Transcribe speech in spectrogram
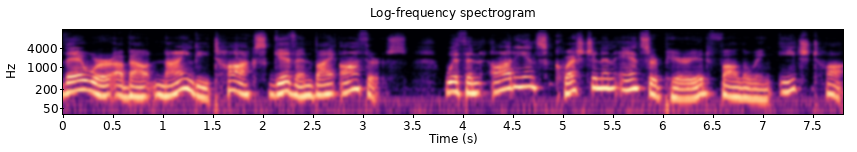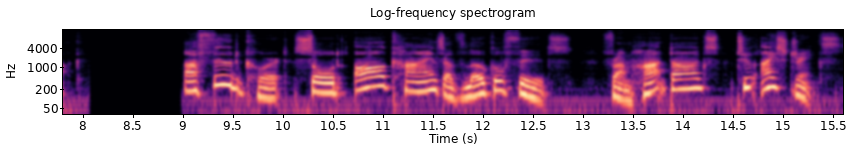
There were about 90 talks given by authors, with an audience question and answer period following each talk. A food court sold all kinds of local foods, from hot dogs to ice drinks.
